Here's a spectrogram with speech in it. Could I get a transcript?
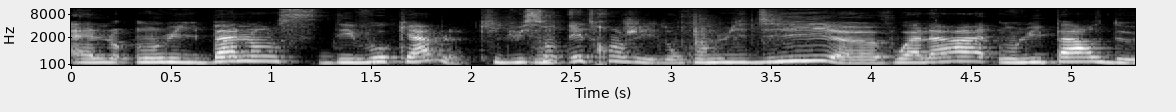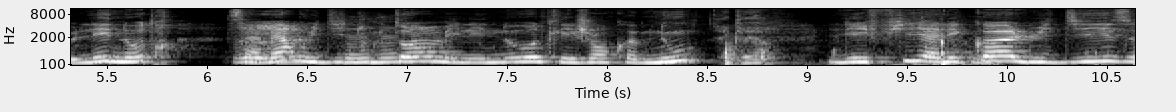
elle, on lui balance des vocables qui lui sont étrangers. Donc on lui dit, euh, voilà, on lui parle de les nôtres. Sa Mm. mère lui dit tout le Mhm. temps, mais les nôtres, les gens comme nous. Les filles à l'école lui disent,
